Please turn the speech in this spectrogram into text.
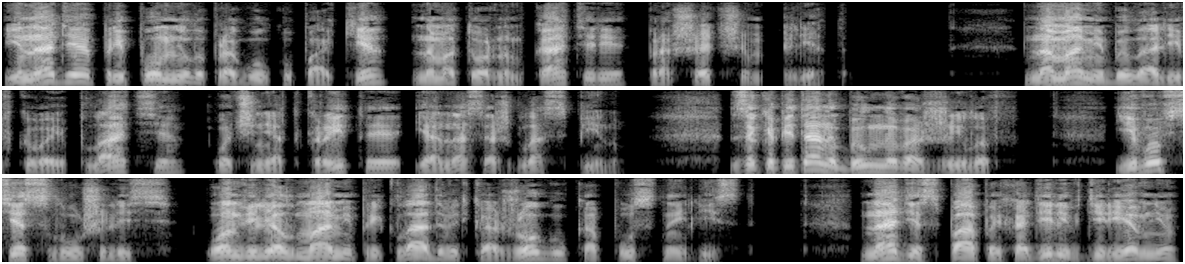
И Надя припомнила прогулку по оке на моторном катере, прошедшем летом. На маме было оливковое платье, очень открытое, и она сожгла спину. За капитана был Новожилов. Его все слушались. Он велел маме прикладывать к ожогу капустный лист. Надя с папой ходили в деревню,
